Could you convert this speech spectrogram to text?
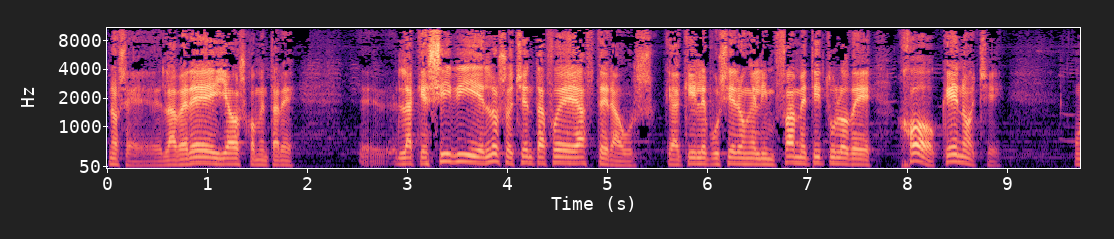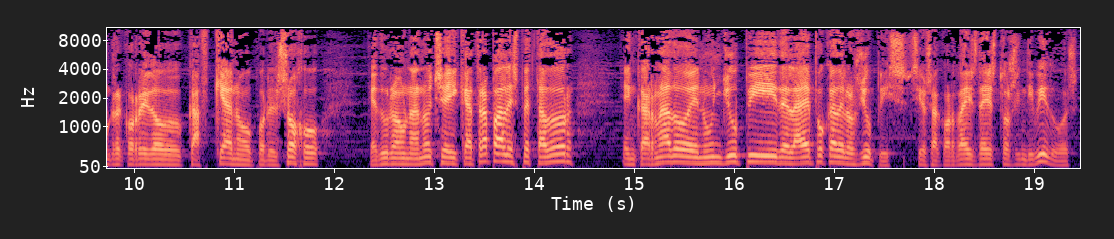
No sé, la veré y ya os comentaré. Eh, La que sí vi en los 80 fue After Hours, que aquí le pusieron el infame título de ¡Jo, qué noche! Un recorrido kafkiano por el Soho que dura una noche y que atrapa al espectador encarnado en un yuppie de la época de los yuppies, si os acordáis de estos individuos,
